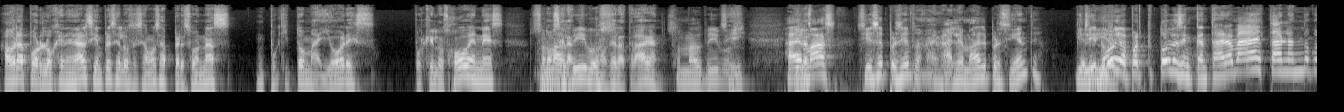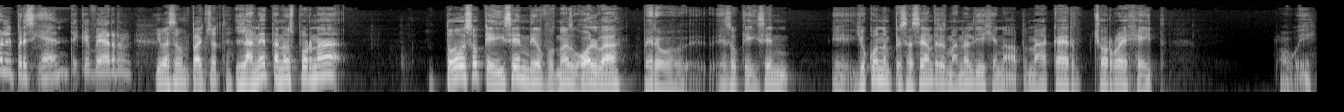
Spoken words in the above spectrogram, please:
Ahora, por lo general, siempre se los hacemos a personas un poquito mayores. Porque los jóvenes Son no, más se la, vivos. no se la tragan. Son más vivos. Sí. Además, si es el presidente, me vale madre el presidente. Y el sí, no, y aparte a todos les encantaba. Ah, está hablando con el presidente, qué ver. iba a ser un panchote. La neta, no es por nada. Todo eso que dicen, digo, pues no es gol, va. Pero eso que dicen, eh, yo cuando empecé a hacer Andrés Manuel dije, no, pues me va a caer chorro de hate. Oh, güey.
